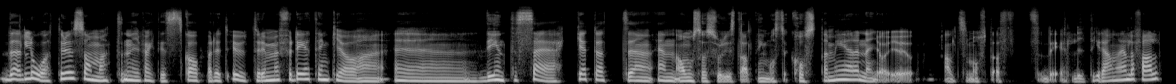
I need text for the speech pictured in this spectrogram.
där låter det som att ni faktiskt skapade ett utrymme för det, tänker jag. Eh, det är inte säkert att eh, en omsorgsfull gestaltning måste kosta mer. Den gör ju allt som oftast det, lite grann i alla fall,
